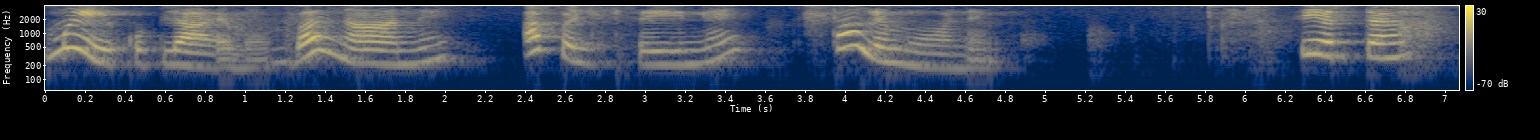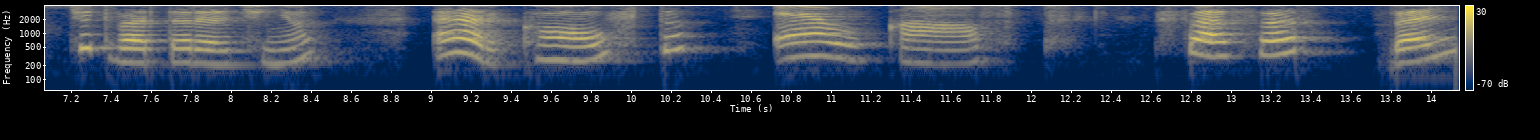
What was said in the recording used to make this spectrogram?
ми купляємо банани, апельсини та лимони. Вірте, четверте речення. Er kauft Er kauft Pfeffer, Bellen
